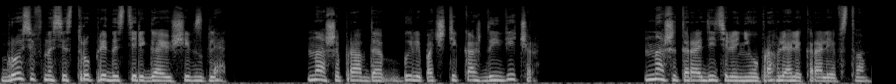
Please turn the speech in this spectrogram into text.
бросив на сестру предостерегающий взгляд. «Наши, правда, были почти каждый вечер. Наши-то родители не управляли королевством».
